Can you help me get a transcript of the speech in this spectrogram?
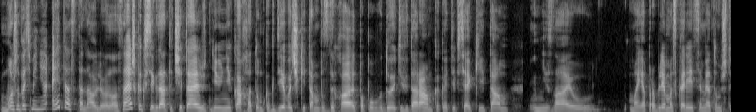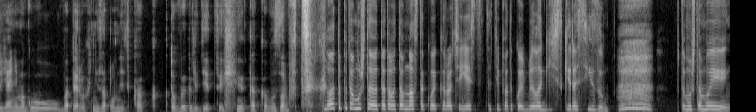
Может быть, меня это останавливало. Знаешь, как всегда ты читаешь в дневниках о том, как девочки там воздыхают по поводу этих дарам, как эти всякие там, не знаю, моя проблема с корейцами о том, что я не могу, во-первых, не запомнить, как кто выглядит и как кого зовут. Ну, это потому что вот это вот у нас такой, короче, есть это, типа такой биологический расизм потому что мы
